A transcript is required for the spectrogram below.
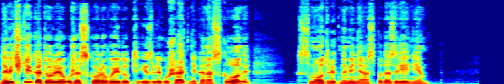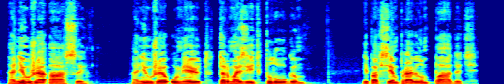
Новички, которые уже скоро выйдут из лягушатника на склоны, смотрят на меня с подозрением. Они уже асы они уже умеют тормозить плугом и по всем правилам падать.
